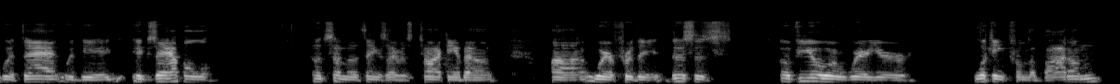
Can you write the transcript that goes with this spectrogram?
with that would be an example of some of the things I was talking about, uh, where for the, this is a view of where you're looking from the bottom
